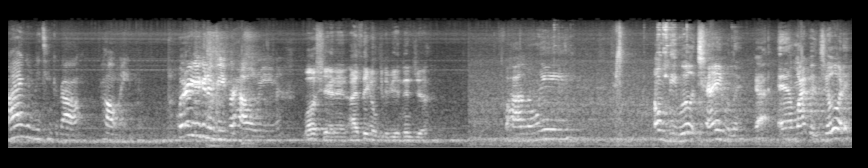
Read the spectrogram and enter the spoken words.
I'm gonna be Tinkerbell for Halloween. What are you gonna be for Halloween? Well, Shannon, I think I'm gonna be a ninja. For Halloween, I'm gonna be Will Chamberlain and Michael Jordan.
